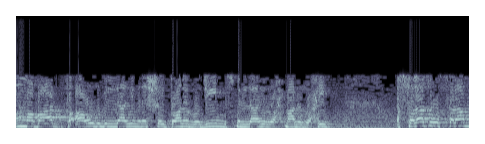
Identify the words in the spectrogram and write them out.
اما بعد، فاعوذ باللہ من الشیطان الرجیم، بسم اللہ الرحمن الرحیم۔ الصلاة والسلام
